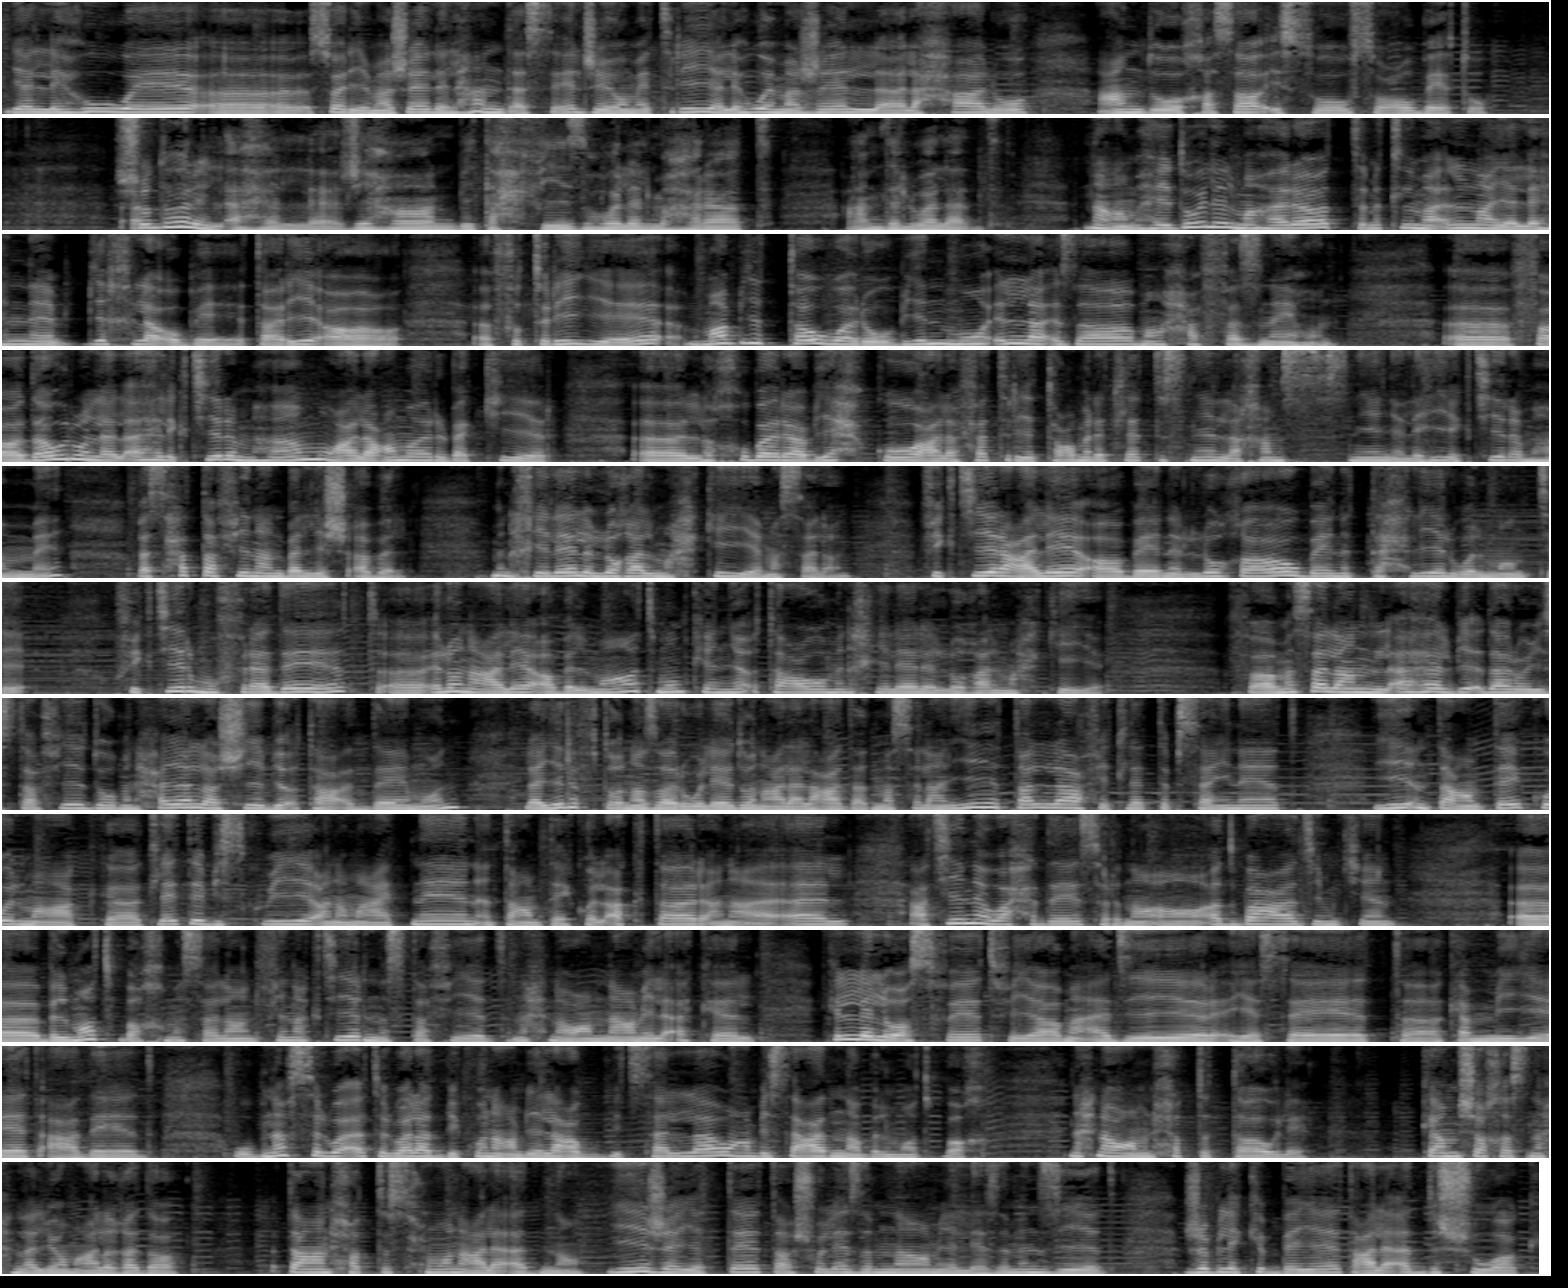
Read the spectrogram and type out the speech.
يلي هو آه sorry مجال الهندسة ال géométrie يلي هو مجال لحاله عنده خصائصه وصعوباته. شو دور الأهل جيهان بتحفيز هول المهارات عند الولد؟ نعم هدول المهارات مثل ما قلنا يلي هن بيخلقوا بطريقة فطرية ما بيتطوروا وبينموا إلا إذا ما حفزناهم آه، فدورهم للأهل كتير مهم وعلى عمر بكير. آه، الخبراء بيحكوا على فترة عمر ثلاث سنين لخمس سنين يلي هي كتير مهمة بس حتى فينا نبلش قبل. من خلال اللغة المحكية مثلا. في كتير علاقة بين اللغة وبين التحليل والمنطق. وفي كتير مفردات آه، لهم علاقة بالمات ممكن يقطعوا من خلال اللغة المحكية. فمثلا الأهل بيقدروا يستفيدوا من حيلا شيء بيقطع قدامهم ليلفتوا نظر أولادهم على العدد. مثلا يي طلع في ثلاث بسينات يي أنت عم تاكل معك ثلاثة بسكوي أنا معي اثنين أنت عم تاكل أكثر أنا أقل. أعطيني وحدة صرنا قد بعض يمكن. آه، بالمطبخ مثلا فينا كتير نستفيد. نحن وعم نعمل أكل. كل الوصفات فيها مقادير قياسات آه، كميات أعداد. وبنفس الوقت الولد بيكون عم يلعب وبيتسلى وعم بيساعدنا بالمطبخ. نحن وعم نحط الطاولة. كم شخص نحن اليوم على الغداء تعال نحط صحون على قدنا. يجي التيتا شو لازم نعمل؟ لازم نزيد. جيب لي كبايات على قد الشوك.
